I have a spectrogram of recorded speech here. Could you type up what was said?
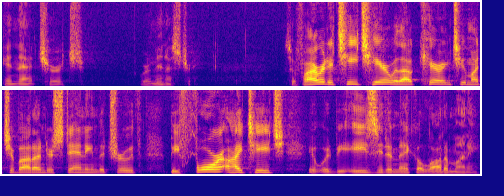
in that church or ministry. So, if I were to teach here without caring too much about understanding the truth before I teach, it would be easy to make a lot of money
